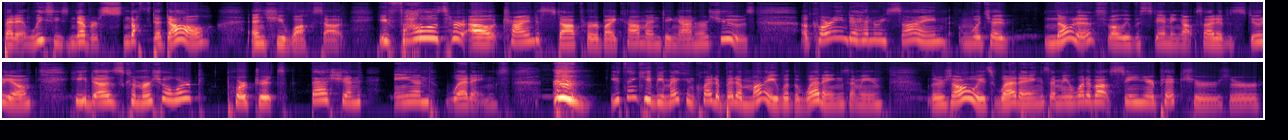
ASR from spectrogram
but at least he's never snuffed a doll. And she walks out. He follows her out, trying to stop her by commenting on her shoes. According to Henry's sign, which I noticed while he was standing outside of his studio, he does commercial work, portraits, fashion, and weddings. you think he'd be making quite a bit of money with the weddings. I mean, there's always weddings. I mean, what about senior pictures or,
